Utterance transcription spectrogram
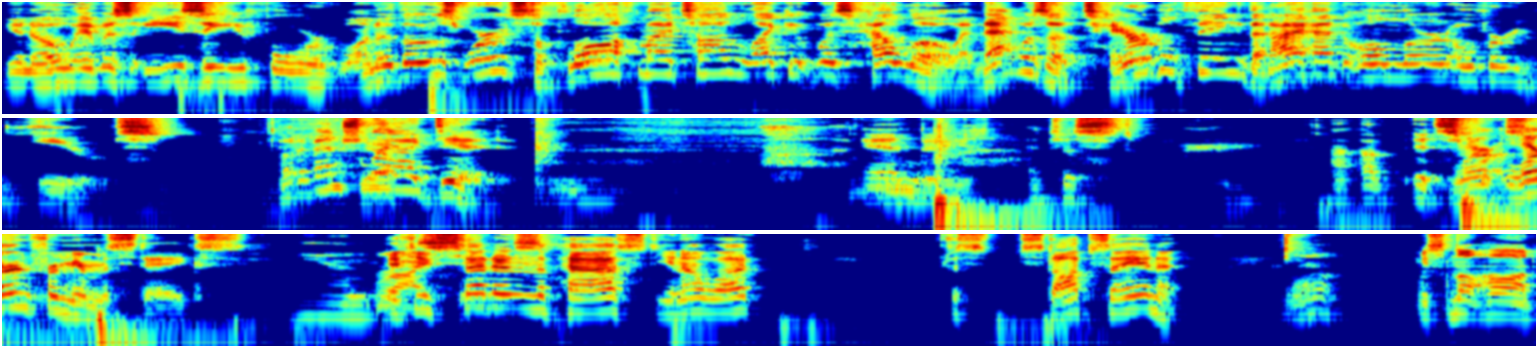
you know, it was easy for one of those words to flow off my tongue like it was hello. And that was a terrible thing that I had to unlearn over years. But eventually Yeah. I did. And indeed. it just, I, I, it's Learn, learn from your mistakes. man. If you've said it in the past, you know what? Just stop saying it. Yeah. It's not hard.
